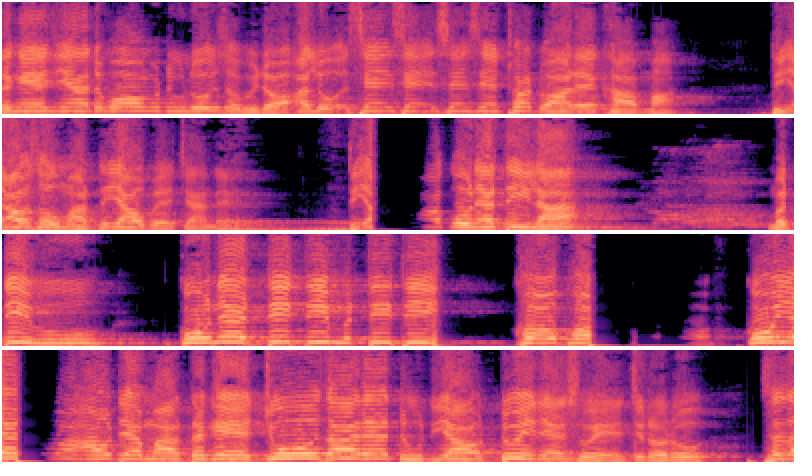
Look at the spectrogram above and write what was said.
တငယ်ချင်းကတဘောမတူလို့ဆိုပြီးတော့အဲ့လိုအစင်အစင်အစင်စင်ထွက်သွားတဲ့အခါမှာဒီအောက်ဆုံးမှာတယောက်ပဲကြံတယ်ဒီအောက်မှာကိုနဲ့တိလားမတိဘူးကိုနဲ့တိတိမတိတိခေါ်ခေါ်ကိုရဲ့ဘဝအောက်ထဲမှာတကယ်ကြိုးစားတဲ့သူတယောက်တွေ့တယ်ဆိုရင်ကျွန်တော်တို့ဆက်စ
